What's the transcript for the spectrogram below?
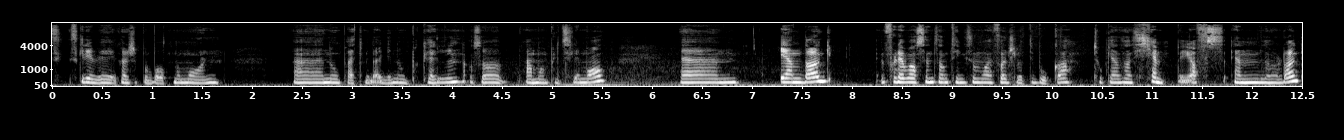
Sk- Skrevet kanskje på båten om morgenen, noe på ettermiddagen, noe på kvelden, og så er man plutselig i mål. Eh, en dag, for det var også en sånn ting som var foreslått i boka, tok jeg en sånn kjempejafs en lørdag.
